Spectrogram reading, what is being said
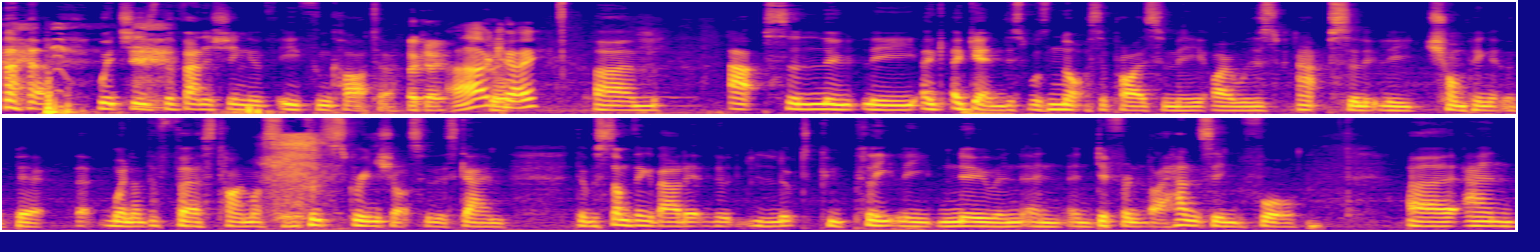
so, which is the vanishing of Ethan Carter. Okay. Ah, cool. Okay. Um, absolutely. Again, this was not a surprise for me. I was absolutely chomping at the bit when the first time I saw the screenshots for this game. There was something about it that looked completely new and, and, and different that I hadn't seen before. Uh, and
